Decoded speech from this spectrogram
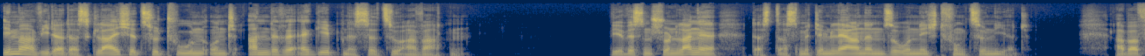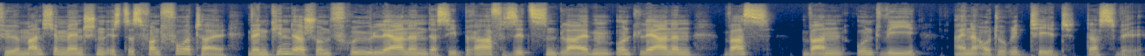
immer wieder das Gleiche zu tun und andere Ergebnisse zu erwarten. Wir wissen schon lange, dass das mit dem Lernen so nicht funktioniert. Aber für manche Menschen ist es von Vorteil, wenn Kinder schon früh lernen, dass sie brav sitzen bleiben und lernen, was, wann und wie eine Autorität das will.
